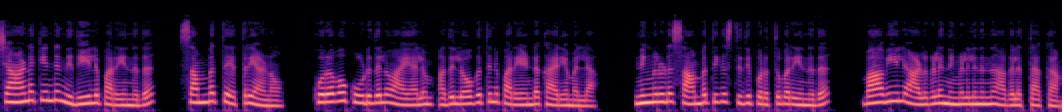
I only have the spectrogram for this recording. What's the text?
ചാണക്യന്റെ നിധിയിൽ പറയുന്നത് സമ്പത്ത് എത്രയാണോ കുറവോ കൂടുതലോ ആയാലും അത് ലോകത്തിന് പറയേണ്ട കാര്യമല്ല. നിങ്ങളുടെ സാമ്പത്തിക സ്ഥിതി പുറത്തു പറയുന്നത് ഭാവിയിലെ ആളുകളെ നിങ്ങളിൽ നിന്ന് അകലത്താക്കാം.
